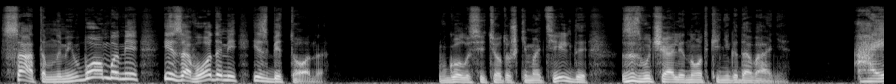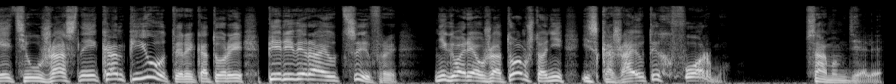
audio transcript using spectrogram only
с атомными бомбами и заводами из бетона. В голосе тетушки Матильды зазвучали нотки негодования. А эти ужасные компьютеры, которые перевирают цифры, не говоря уже о том, что они искажают их форму. В самом деле,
